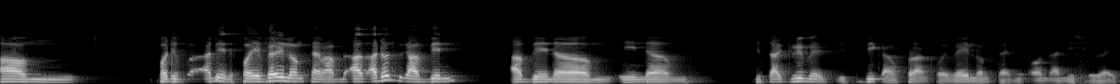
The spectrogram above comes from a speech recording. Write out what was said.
Um, for the, I mean, for a very long time, I've, I, I don't think I've been, I've been um, in um, disagreement with Vic and Frank for a very long time on an issue, right?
